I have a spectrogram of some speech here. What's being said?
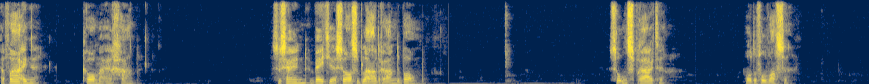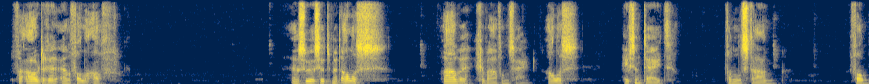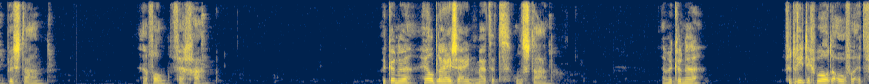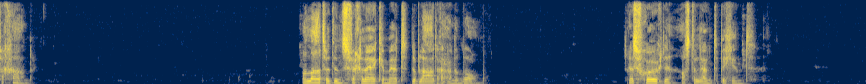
Ervaringen komen en gaan. Ze zijn een beetje zoals de bladeren aan de boom. Ze ontspruiten, worden volwassen, verouderen en vallen af. En zo is het met alles waar we gewaar van zijn. Alles heeft zijn tijd van ontstaan, van bestaan en van vergaan. We kunnen heel blij zijn met het ontstaan. En we kunnen verdrietig worden over het vergaan. Maar laten we het eens vergelijken met de bladeren aan een boom. Er is vreugde als de lente begint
